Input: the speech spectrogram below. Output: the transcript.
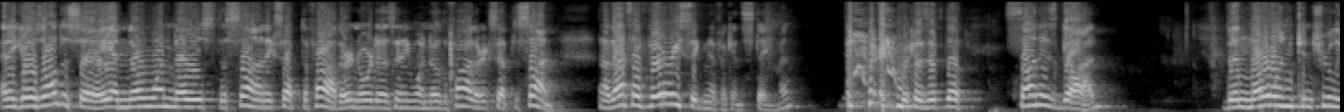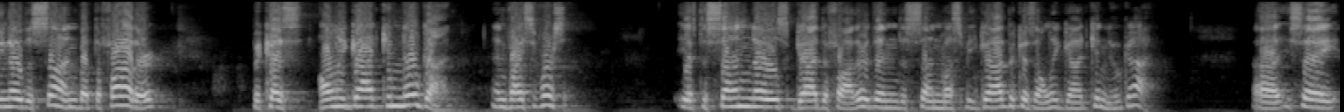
And he goes on to say, and no one knows the Son except the Father, nor does anyone know the Father except the Son. Now that's a very significant statement, because if the Son is God, then no one can truly know the Son but the Father, because only God can know God, and vice versa. If the Son knows God the Father, then the Son must be God, because only God can know God. Uh, you say,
